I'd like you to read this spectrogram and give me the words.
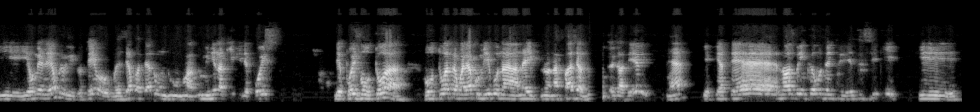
E, eu me lembro, eu tenho um exemplo até de um, de um, menino aqui que depois, depois voltou, a, voltou a trabalhar comigo na, na, na fase adulta já dele, né? E que até nós brincamos entre, entre si que, que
